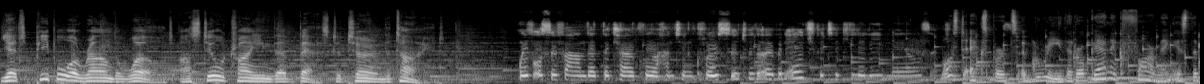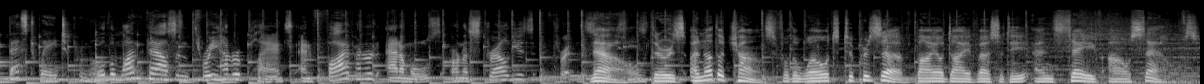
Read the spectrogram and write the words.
Yet people around the world are still trying their best to turn the tide. We've also found that the caracal are hunting closer to the urban edge, particularly males. Most experts agree that organic farming is the best way to promote. More than 1,300 plants and 500 animals are on Australia's threatened species. Now, there is another chance for the world to preserve biodiversity and save ourselves.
